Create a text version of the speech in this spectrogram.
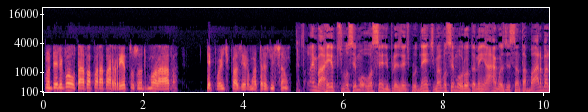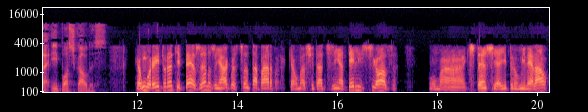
quando ele voltava para Barretos, onde morava, depois de fazer uma transmissão. Falar em Barretos, você, você é de Presidente Prudente, mas você morou também em Águas de Santa Bárbara e Poste Caldas. Eu morei durante 10 anos em Águas de Santa Bárbara, que é uma cidadezinha deliciosa, uma estância hidromineral,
